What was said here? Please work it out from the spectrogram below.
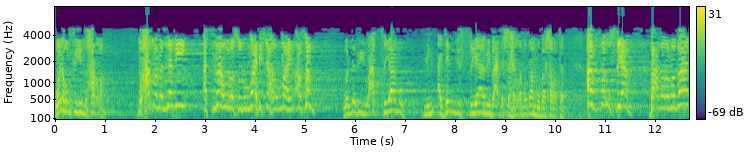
ولهم فيه محرم. محرم الذي أسماه رسول الله شهر الله الأصم. والذي يعد صيامه من أجل الصيام بعد شهر رمضان مباشرة. أفضل الصيام بعد رمضان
